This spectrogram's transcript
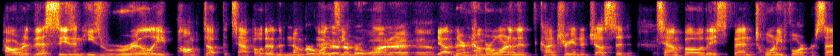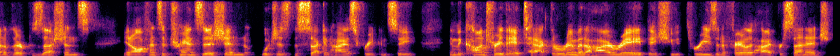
However, this season he's really pumped up the tempo. They're the number one. They're number one, right? Yeah. Yep, they're number one in the country in adjusted tempo. They spend 24% of their possessions in offensive transition, which is the second highest frequency in the country. They attack the rim at a high rate. They shoot threes at a fairly high percentage.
